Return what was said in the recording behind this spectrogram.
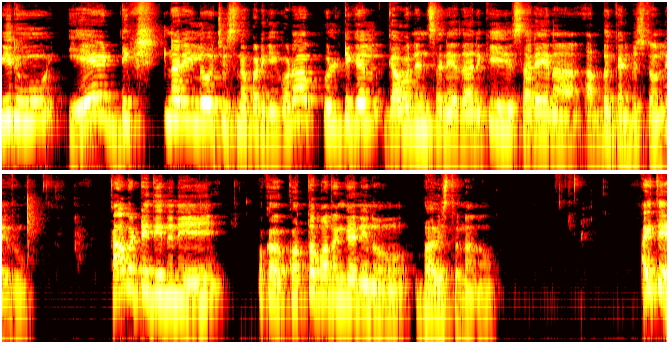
మీరు ఏ డిక్షనరీలో చూసినప్పటికీ కూడా పొలిటికల్ గవర్నెన్స్ అనే దానికి సరైన అర్థం కనిపించడం లేదు. కాబట్టి దీనిని ఒక కొత్త పదంగా నేను భావిస్తున్నాను. అయితే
